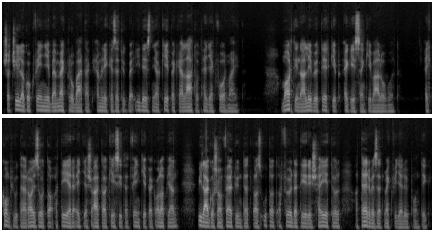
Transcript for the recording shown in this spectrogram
s a csillagok fényében megpróbálták emlékezetükbe idézni a képeken látott hegyek formáit. A Martinál lévő térkép egészen kiváló volt. Egy kompjúter rajzolta a TR1-es által készített fényképek alapján, világosan feltüntetve az utat a földetérés helyétől a tervezett megfigyelőpontig.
